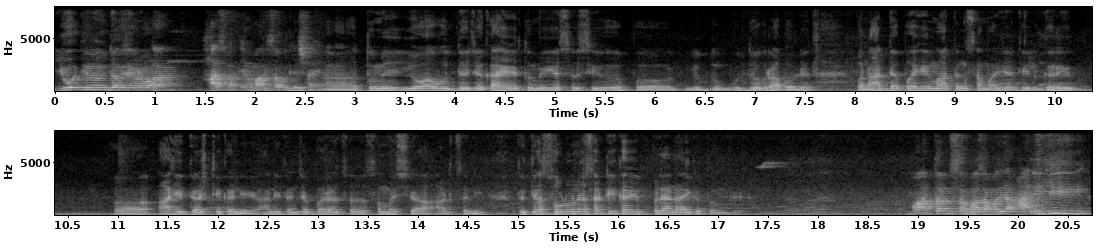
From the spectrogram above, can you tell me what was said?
युवतीनं उद्योजकाकडे वळा. हाच या मागचा उद्देश आहे. अं, तुम्ही युवा उद्योजक आहे तुम्ही यशस्वी प- युद्ध- उद्योग राबवलेत. पण अद्याप हे मातंग समाजातील गरीब अं, आहे त्याच ठिकाणी आणि त्यांच्या बऱ्याच अं, समस्या अडचणी. तर त्या सोडवण्यासाठी काही प्लॅन आहे का तुमचे? मातंग समाजामध्ये आणखी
